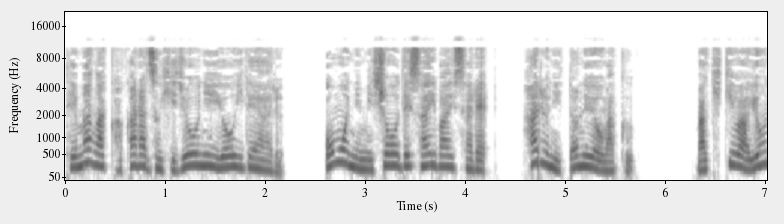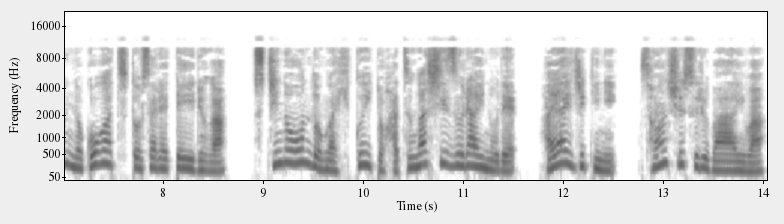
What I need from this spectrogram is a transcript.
手間がかからず非常に容易である。主に未生で栽培され、春に種をまく。巻き期は4の5月とされているが、土の温度が低いと発芽しづらいので、早い時期に産種する場合は、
